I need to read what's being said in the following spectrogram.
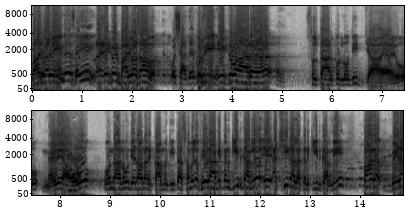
ਬਾਜਵਾ ਜੀ ਇਹਨੇ ਸਹੀ। ਇੱਕ ਮਿੰਟ ਬਾਜਵਾ ਸਾਹਿਬ। ਉਹ ਸਾਡੇ ਕੋਲ ਤੁਸੀਂ ਇੱਕ ਵਾਰ ਸੁਲਤਾਨਪੁਰ ਲੋਧੀ ਜਾ ਆਇਓ ਮਿਲੇ ਆਓ ਉਹਨਾਂ ਨੂੰ ਜਿਹੜਾ ਉਹਨਾਂ ਨੇ ਕੰਮ ਕੀਤਾ ਸਮਝ ਲਓ ਫੇਰ ਆ ਕੇ ਤਨਕੀਦ ਕਰ ਲਿਓ। ਇਹ ਅੱਛੀ ਗੱਲ ਹੈ ਤਨਕੀਦ ਕਰਨੀ। ਪਰ ਬਿਨਾ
